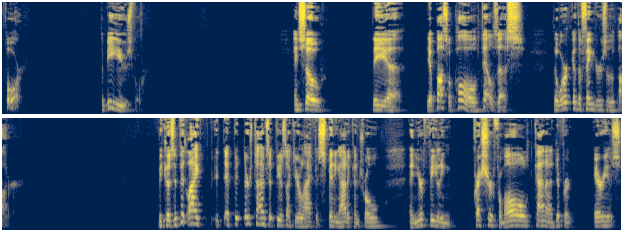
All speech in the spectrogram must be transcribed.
for, to be used for. And so the, uh, the Apostle Paul tells us the work of the fingers of the potter. Because if it like if it, there's times it feels like your life is spinning out of control and you're feeling pressure from all kind of different areas,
